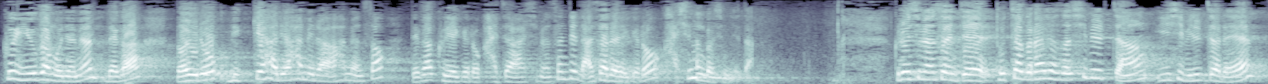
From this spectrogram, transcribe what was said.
그 이유가 뭐냐면 내가 너희로 믿게 하려 함이라 하면서 내가 그에게로 가자 하시면서 이제 나사로에게로 가시는 것입니다. 그러시면서 이제 도착을 하셔서 11장 21절에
